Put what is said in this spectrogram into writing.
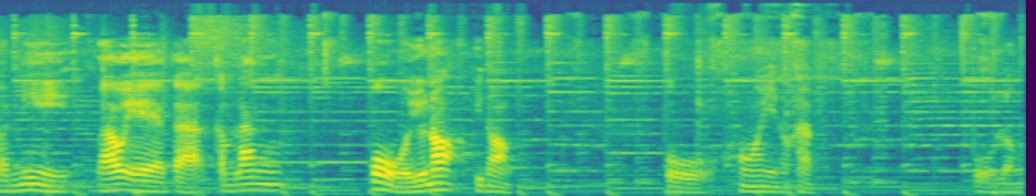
ตอนนี้บ้าวแอร์กะกำลังโป่อยู่เนาะพี่น้องโป่ห้อยเนาะครับ โป่หลอง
